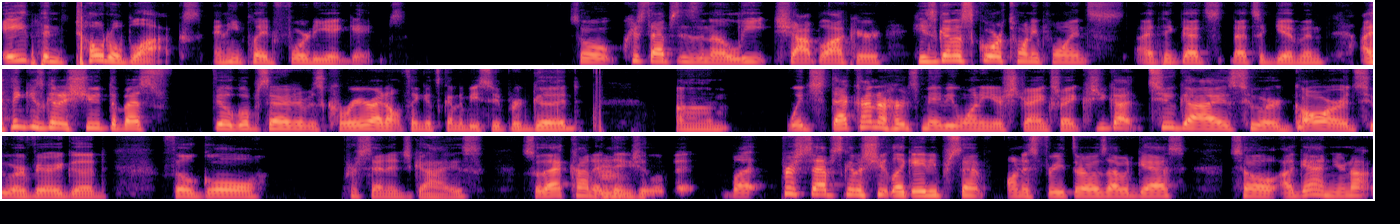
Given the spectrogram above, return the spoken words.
eighth in total blocks, and he played 48 games. So Kristaps is an elite shot blocker. He's going to score 20 points. I think that's that's a given. I think he's going to shoot the best field goal percentage of his career. I don't think it's going to be super good. Um, which that kind of hurts maybe one of your strengths, right? Because you got two guys who are guards who are very good field goal percentage guys. So that kind of Mhm. dings you a little bit. But Percep's going to shoot like 80% on his free throws, I would guess. So again, you're not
